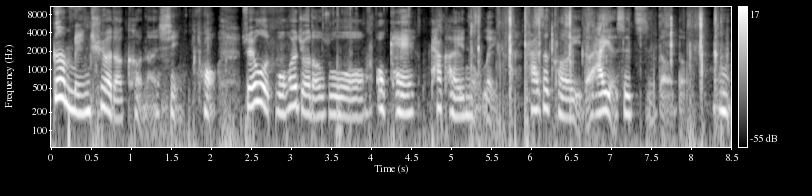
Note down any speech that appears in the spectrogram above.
更明确的可能性，吼，所以我我会觉得说，OK，他可以努力，他是可以的，他也是值得的，嗯。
